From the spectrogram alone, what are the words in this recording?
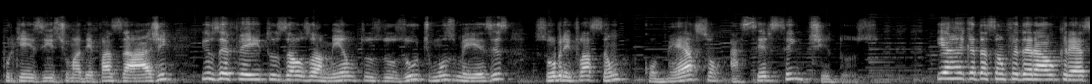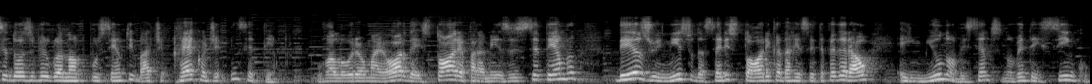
porque existe uma defasagem e os efeitos aos aumentos dos últimos meses sobre a inflação começam a ser sentidos. E a arrecadação federal cresce 12,9% e bate recorde em setembro. O valor é o maior da história para meses de setembro desde o início da série histórica da Receita Federal em 1995,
